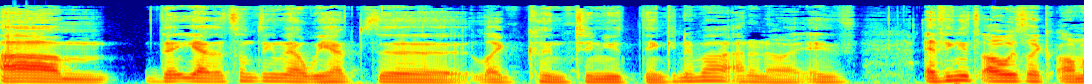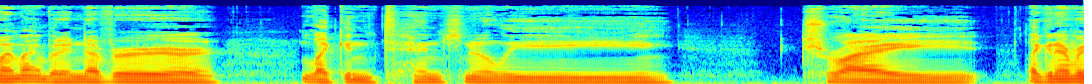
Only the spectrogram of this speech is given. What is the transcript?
um, that yeah, that's something that we have to like continue thinking about. I don't know. I, I think it's always like on my mind, but I never like intentionally try. Like I never.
